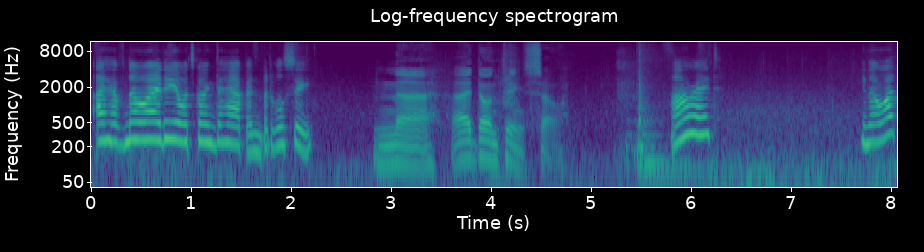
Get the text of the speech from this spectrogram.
I have no idea what's going to happen, but we'll see. Nah, I don't think so. Alright. You know what?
